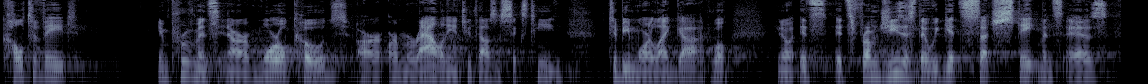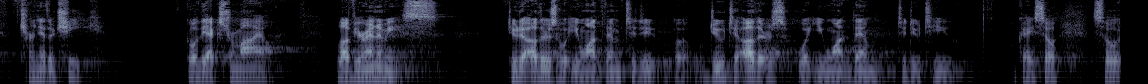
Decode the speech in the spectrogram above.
cultivate improvements in our moral codes, our, our morality in 2016 to be more like God? Well, you know, it's, it's from Jesus that we get such statements as turn the other cheek, go the extra mile, love your enemies, do to others what you want them to do. Uh, do to others what you want them to do to you. Okay, so so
